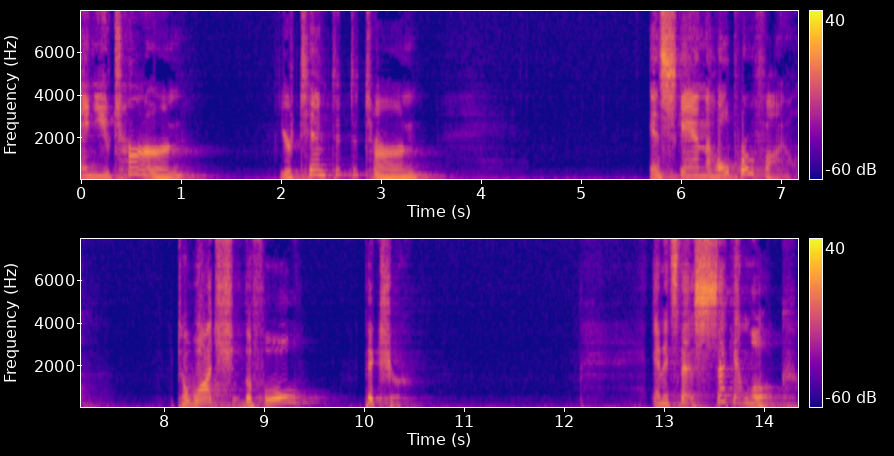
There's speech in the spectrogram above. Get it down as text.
and you turn, you're tempted to turn and scan the whole profile to watch the full picture. And it's that second look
